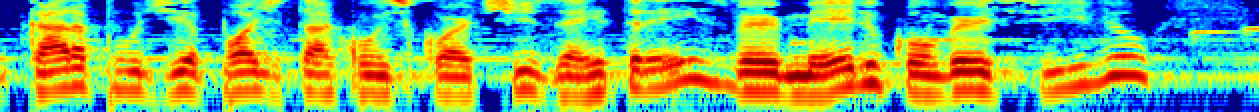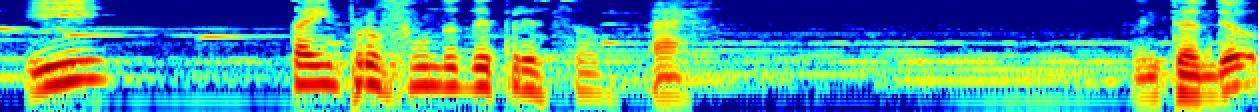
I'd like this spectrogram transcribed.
o cara podia, pode estar com o Escort XR3, vermelho, conversível, e tá em profunda depressão. é. Entendeu?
